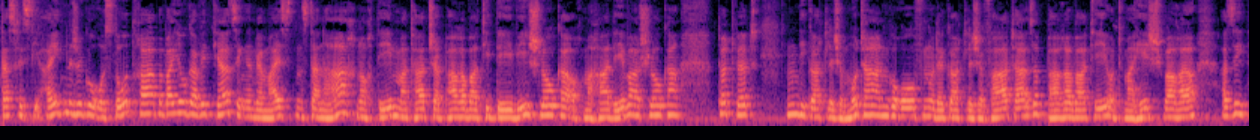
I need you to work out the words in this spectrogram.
das ist die eigentliche Guru Stotra, aber bei Yoga Vidya singen wir meistens danach noch die Matacha Parvati Devi Shloka, auch Mahadeva Shloka. Dort wird die göttliche Mutter angerufen und der göttliche Vater, also Parvati und Maheshwara, also die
